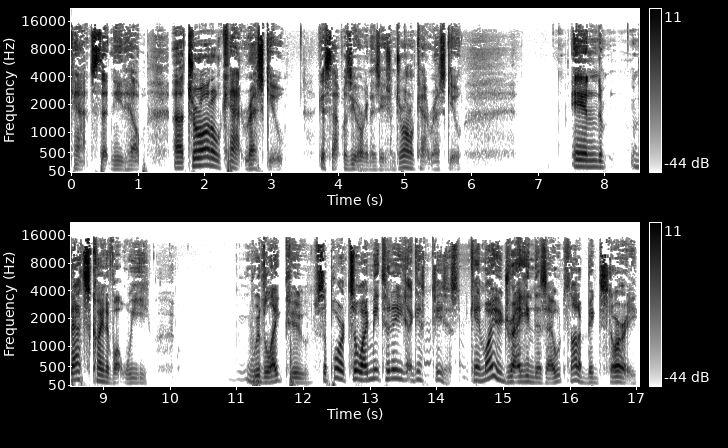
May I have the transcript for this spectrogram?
cats that need help. Uh, Toronto Cat Rescue. I guess that was the organization, Toronto Cat Rescue. And that's kind of what we would like to support. So I meet today, I guess, Jesus, Ken, why are you dragging this out? It's not a big story.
